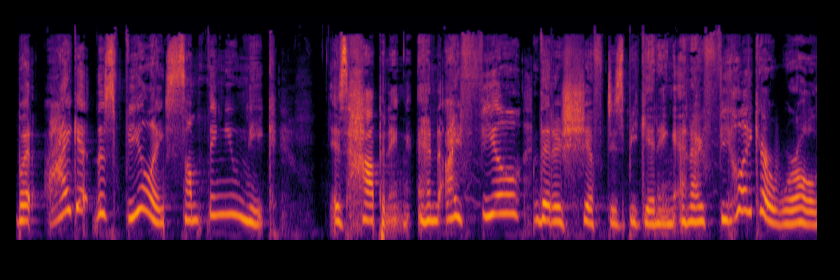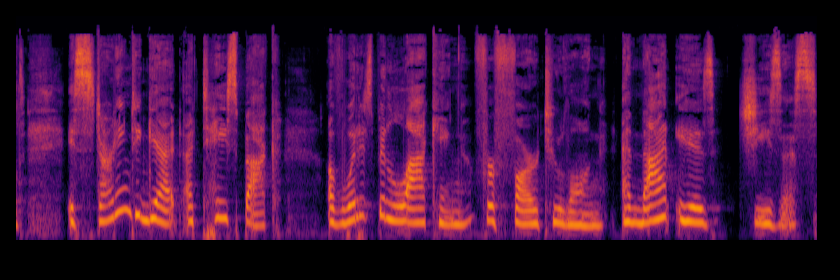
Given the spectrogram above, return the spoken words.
but I get this feeling something unique is happening. And I feel that a shift is beginning. And I feel like our world is starting to get a taste back of what it's been lacking for far too long. And that is Jesus.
